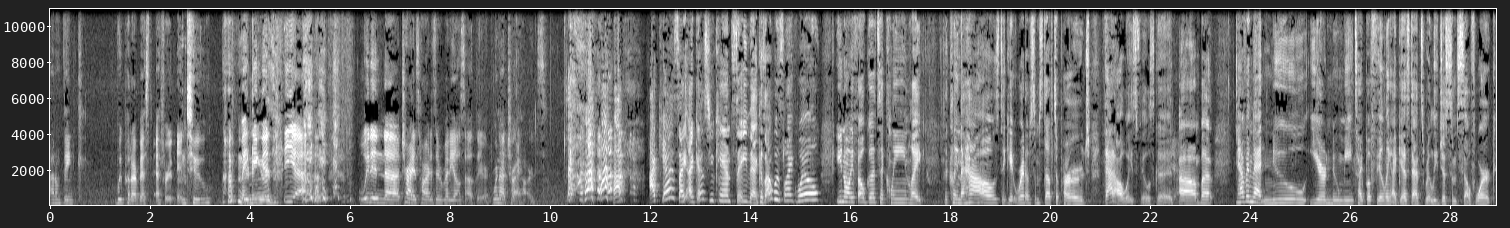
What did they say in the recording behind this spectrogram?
I don't think we put our best effort into making this. Yeah. we didn't uh, try as hard as everybody else out there. We're not tryhards. I guess I, I guess you can't say that because I was like, well, you know, it felt good to clean like to clean the house, to get rid of some stuff to purge. That always feels good. Yeah. Um, but having that new year, new me type of feeling, I guess that's really just some self work.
